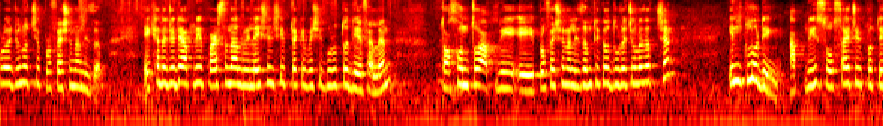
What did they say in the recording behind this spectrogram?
প্রয়োজন হচ্ছে প্রফেশনালিজম এখানে যদি আপনি পার্সোনাল রিলেশনশিপটাকে বেশি গুরুত্ব দিয়ে ফেলেন তখন তো আপনি এই প্রফেশনালিজম থেকেও দূরে চলে যাচ্ছেন। ইনক্লুডিং আপনি সোসাইটির প্রতি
